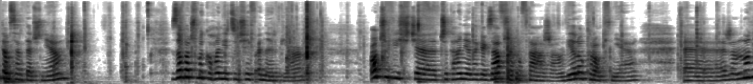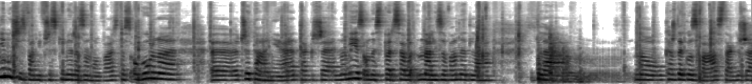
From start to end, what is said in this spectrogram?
witam serdecznie. Zobaczmy, kochani, co dzisiaj w energiach. Oczywiście czytanie, tak jak zawsze powtarzam, wielokrotnie, e, że no nie musi z Wami wszystkimi rezonować. To jest ogólne e, czytanie, także no nie jest one spersonalizowane dla, dla no, każdego z Was, także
